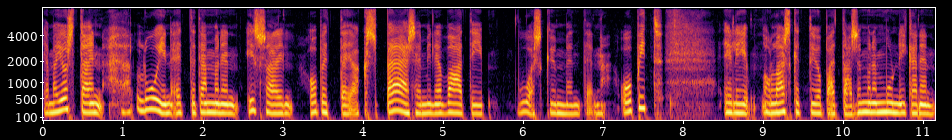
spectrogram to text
Ja mä jostain luin, että tämmöinen Israelin opettajaksi pääseminen vaatii vuosikymmenten opit. Eli on laskettu jopa, että on semmoinen mun ikäinen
